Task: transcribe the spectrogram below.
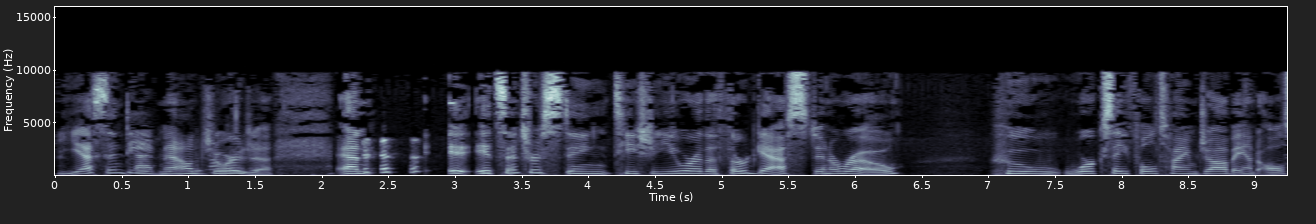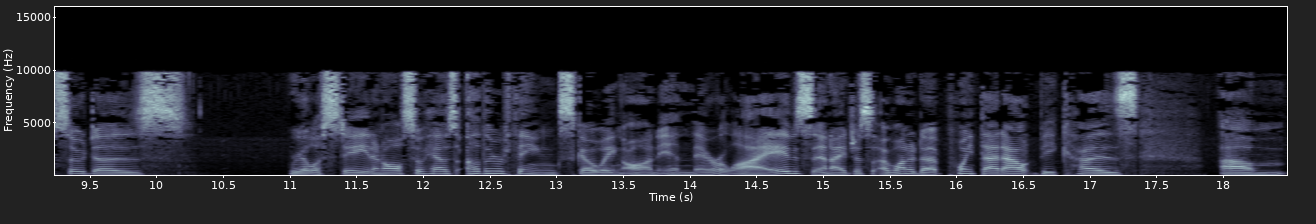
yes, indeed. Now Georgia, and it, it's interesting, Tisha. You are the third guest in a row who works a full time job and also does real estate and also has other things going on in their lives. And I just I wanted to point that out because, um,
